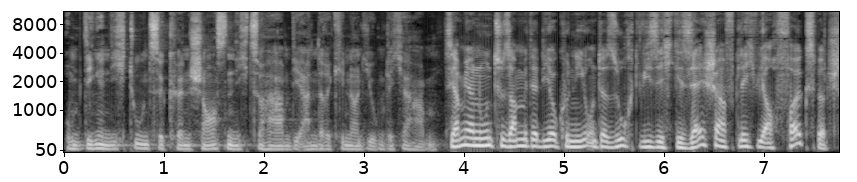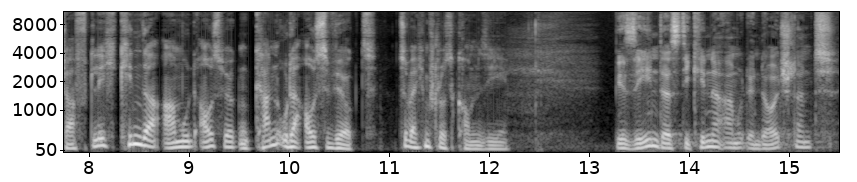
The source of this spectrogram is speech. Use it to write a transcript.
um Dinge nicht tun zu können, Chancen nicht zu haben, die andere Kinder und Jugendliche haben. Sie haben ja nun zusammen mit der Diakonie untersucht, wie sich gesellschaftlich wie auch volkswirtschaftlich Kinderarmut auswirken kann oder auswirkt. Zu welchem Schluss kommen Sie? Wir sehen, dass die Kinderarmut in Deutschland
